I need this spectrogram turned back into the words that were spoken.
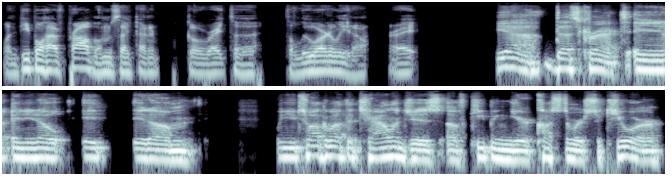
when people have problems, they kind of go right to, to Lou Ardolino, right? Yeah, that's correct. And, and you know, it, it, um, when you talk about the challenges of keeping your customers secure,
